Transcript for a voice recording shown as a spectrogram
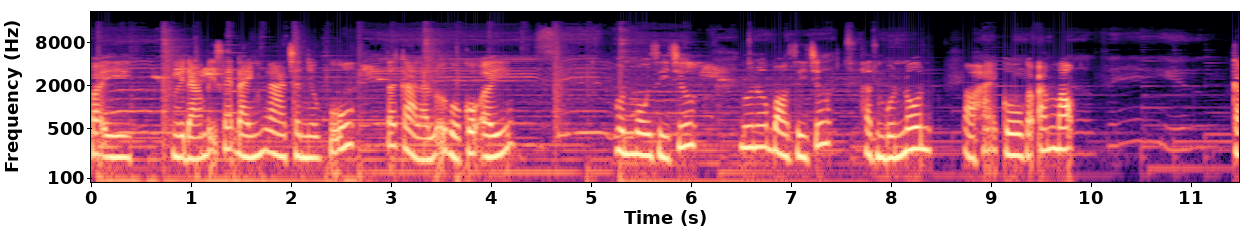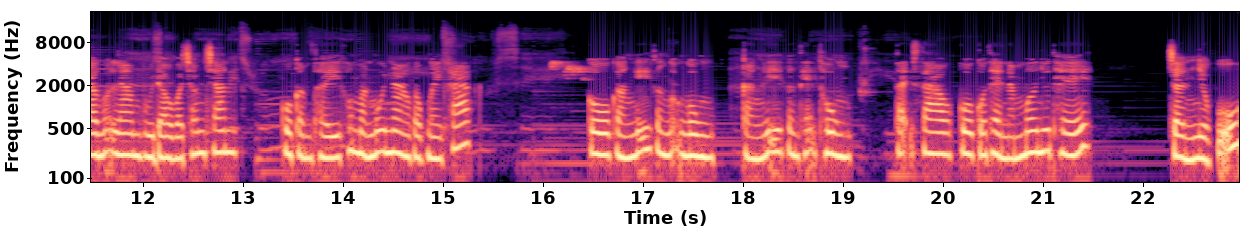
Vậy, người đáng bị xét đánh là Trần Nhược Vũ, tất cả là lỗi của cô ấy. Hôn môi gì chứ, nuôi nước bò gì chứ, thật buồn nôn, bảo hại cô gặp ác mộng. Cao Ngọn Lam vùi đầu vào trong chăn, cô cảm thấy không mặt mũi nào gặp người khác. Cô càng nghĩ càng ngượng ngùng, càng nghĩ càng thẹn thùng. Tại sao cô có thể nằm mơ như thế? Trần Nhược Vũ,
